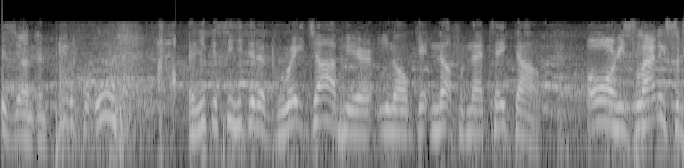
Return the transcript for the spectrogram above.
And beautiful, ooh, and you can see he did a great job here, you know, getting up from that takedown. Oh, he's landing some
